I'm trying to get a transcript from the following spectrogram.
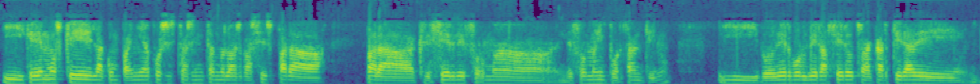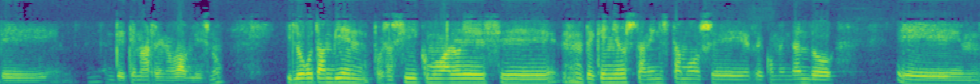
Y creemos que la compañía pues está sentando las bases para, para crecer de forma, de forma importante, ¿no? Y poder volver a hacer otra cartera de, de, temas renovables, ¿no? Y luego también, pues así como valores eh, pequeños, también estamos eh, recomendando eh,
